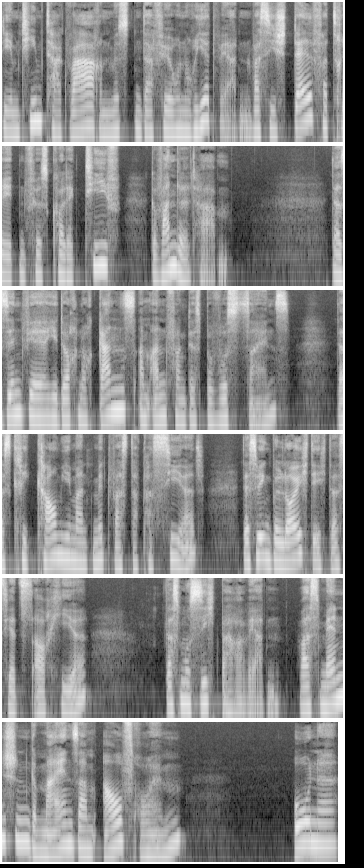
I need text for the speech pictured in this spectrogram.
die im Teamtag waren, müssten dafür honoriert werden, was sie stellvertretend fürs Kollektiv gewandelt haben. Da sind wir jedoch noch ganz am Anfang des Bewusstseins. Das kriegt kaum jemand mit, was da passiert. Deswegen beleuchte ich das jetzt auch hier. Das muss sichtbarer werden, was Menschen gemeinsam aufräumen ohne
